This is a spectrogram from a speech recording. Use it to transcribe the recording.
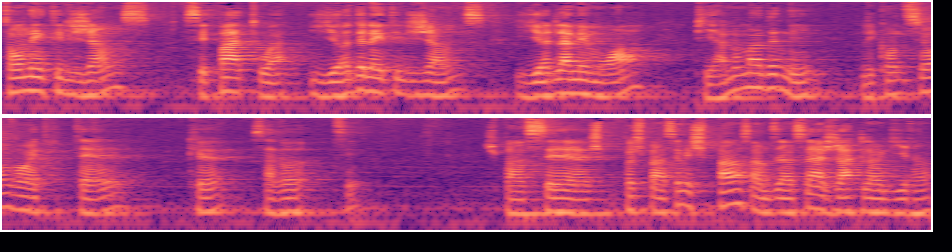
ton intelligence, c'est pas à toi. Il y a de l'intelligence, il y a de la mémoire, puis à un moment donné, les conditions vont être telles que ça va. Je pensais, je, pas je pensais, mais je pense en disant ça à Jacques Languirand.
